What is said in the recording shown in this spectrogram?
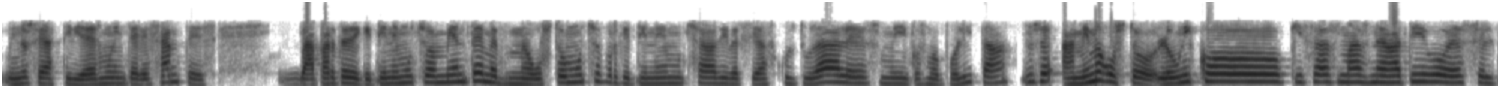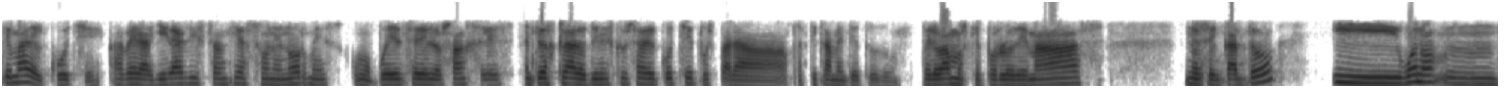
no sé, actividades muy interesantes aparte de que tiene mucho ambiente, me, me, gustó mucho porque tiene mucha diversidad cultural, es muy cosmopolita. No sé, a mí me gustó. Lo único quizás más negativo es el tema del coche. A ver, allí las distancias son enormes, como pueden ser en Los Ángeles. Entonces, claro, tienes que usar el coche pues para prácticamente todo. Pero vamos, que por lo demás nos encantó. Y bueno, mm,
